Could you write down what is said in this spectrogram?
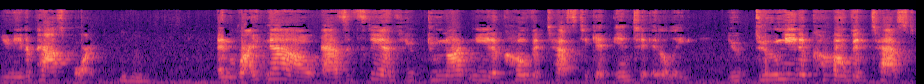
you need a passport. Mm-hmm. And right now, as it stands, you do not need a COVID test to get into Italy. You do need a COVID test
